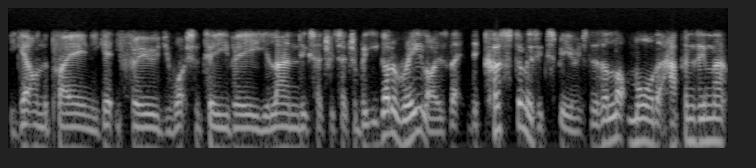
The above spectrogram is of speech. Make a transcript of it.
you get on the plane, you get your food, you watch the TV, you land, etc., etc. But you've got to realise that the customer's experience, there's a lot more that happens in that.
